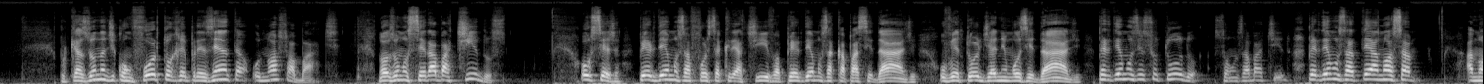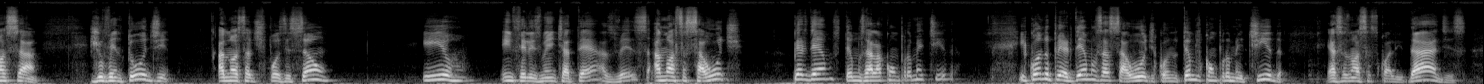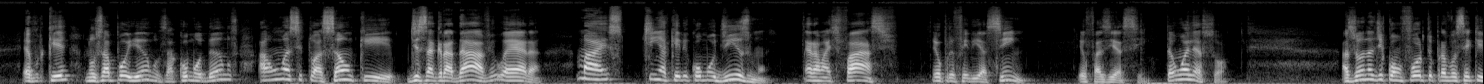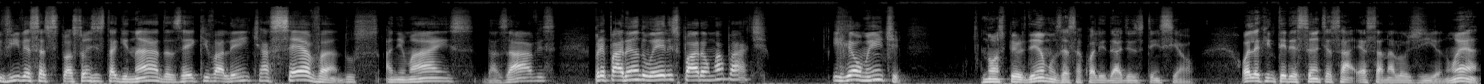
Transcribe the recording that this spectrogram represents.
Porque a zona de conforto representa o nosso abate. Nós vamos ser abatidos. Ou seja, perdemos a força criativa, perdemos a capacidade, o vetor de animosidade, perdemos isso tudo, somos abatidos. Perdemos até a nossa a nossa juventude, a nossa disposição e, infelizmente, até às vezes, a nossa saúde. Perdemos, temos ela comprometida. E quando perdemos a saúde, quando temos comprometida essas nossas qualidades, é porque nos apoiamos, acomodamos a uma situação que desagradável era, mas tinha aquele comodismo, era mais fácil. Eu preferia assim, eu fazia assim. Então, olha só, A zona de conforto para você que vive essas situações estagnadas é equivalente à ceva dos animais, das aves, preparando eles para um abate. E realmente, nós perdemos essa qualidade existencial. Olha que interessante essa, essa analogia, não é?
